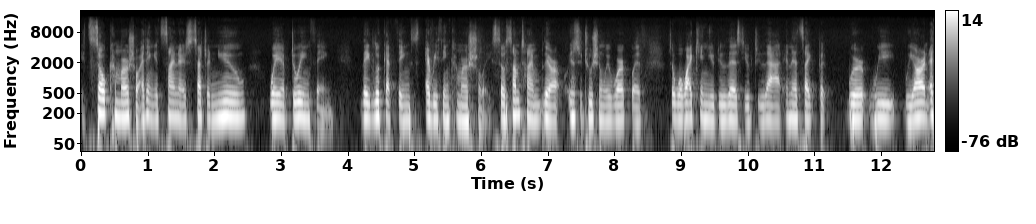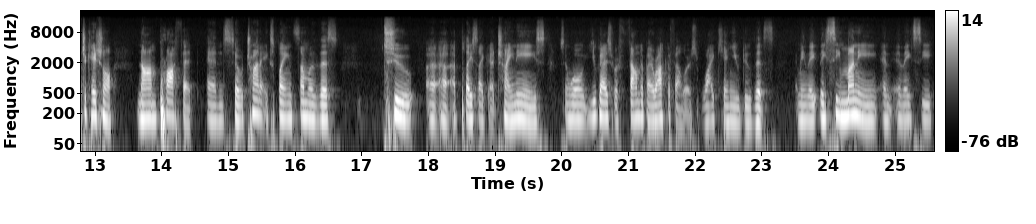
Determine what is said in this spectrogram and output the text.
it's so commercial. I think it's China is such a new way of doing things they look at things, everything commercially. So sometimes there are institutions we work with, so well, why can't you do this, you do that? And it's like, but we're, we, we are an educational nonprofit, and so trying to explain some of this to a, a place like a Chinese, saying, well, you guys were founded by Rockefellers, why can't you do this? I mean, they, they see money and, and they see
